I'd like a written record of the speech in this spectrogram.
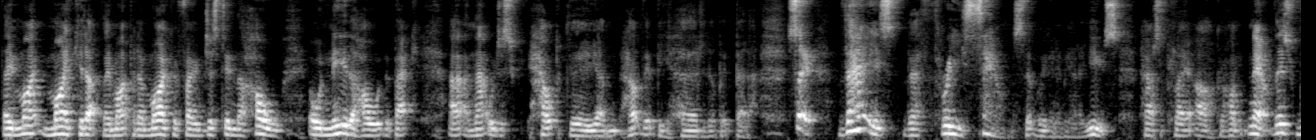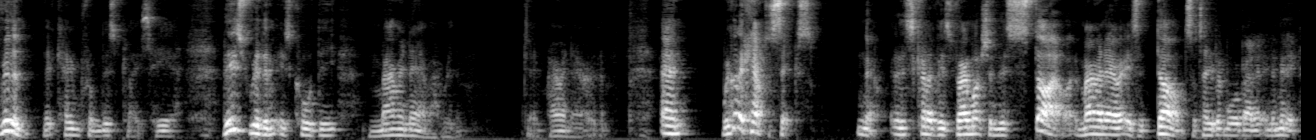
they might mic it up. They might put a microphone just in the hole or near the hole at the back uh, and that will just help the um, help it be heard a little bit better. So that is the three sounds that we're going to be able to use, how to play our. Now, this rhythm that came from this place here, this rhythm is called the marinera rhythm. Okay, marinera rhythm. And we've got to count to six. No, this kind of is very much in this style. Marinera is a dance. I'll tell you a bit more about it in a minute.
